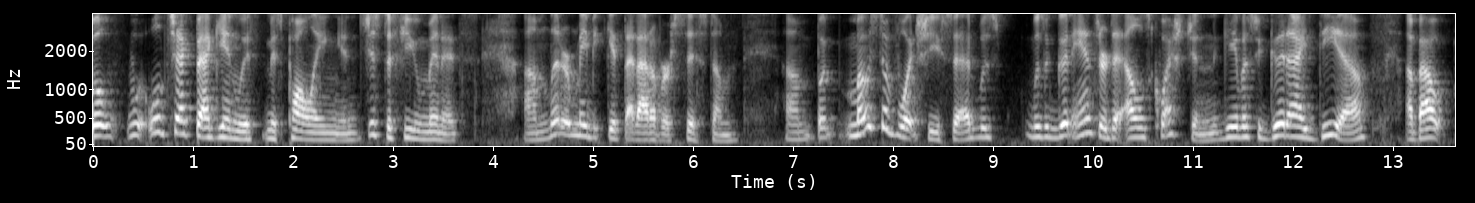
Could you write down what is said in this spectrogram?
Well, we'll check back in with Miss Pauline in just a few minutes. Um, let her maybe get that out of her system. Um, but most of what she said was was a good answer to Elle's question. It gave us a good idea about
